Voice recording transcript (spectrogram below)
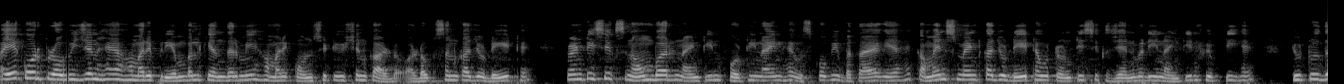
एक और प्रोविज़न है हमारे प्रियम्बल के अंदर में, हमारे कॉन्स्टिट्यूशन का अडोप्शन का जो डेट है 26 नवंबर 1949 है, उसको भी बताया गया है। कमेंसमेंट का जो डेट है वो 26 जनवरी 1950 है। Due to the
